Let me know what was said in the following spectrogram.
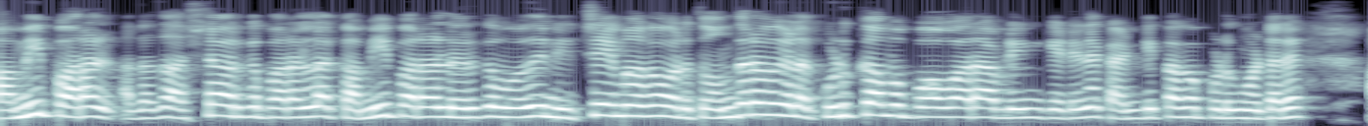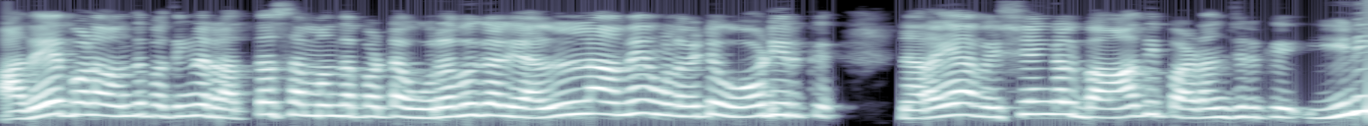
கம்மி பரல் அதாவது அஷ்டவர்க்க பரல்ல கமி பரல் இருக்கும்போது நிச்சயமாக ஒரு தொந்தரவுகளை கொடுக்காம போவாரா அப்படின்னு கேட்டிங்கன்னா கண்டிப்பாக பிடுங்க மாட்டார். அதே போல் வந்து பார்த்தீங்கன்னா ரத்த சம்மந்தப்பட்ட உறவுகள் எல்லாமே உங்களை விட்டு ஓடி இருக்கு நிறையா விஷயங்கள் பாதிப்பு அடைஞ்சிருக்கு இனி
